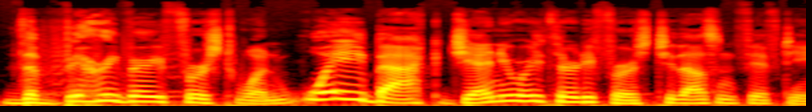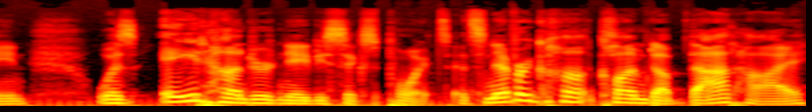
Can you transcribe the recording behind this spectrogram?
the very, very first one, way back January 31st, 2015, was 886 points. It's never climbed up that high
